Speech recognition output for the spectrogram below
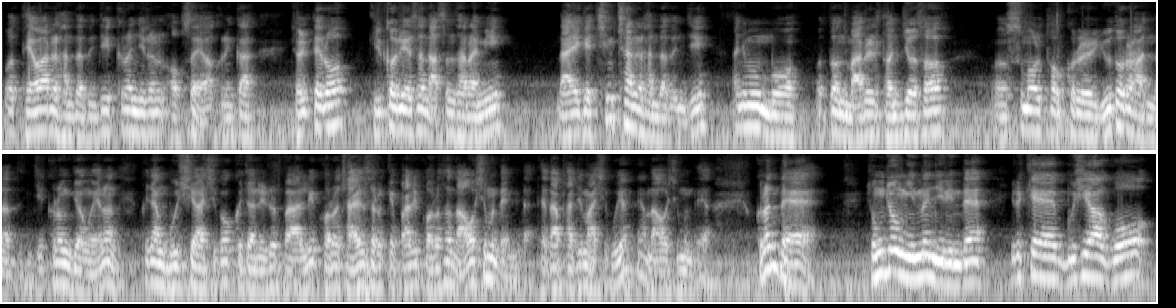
뭐 대화를 한다든지 그런 일은 없어요. 그러니까 절대로 길거리에서 낯선 사람이 나에게 칭찬을 한다든지 아니면 뭐 어떤 말을 던져서 어, 스몰 토크를 유도를 한다든지 그런 경우에는 그냥 무시하시고 그 자리를 빨리 걸어 자연스럽게 빨리 걸어서 나오시면 됩니다. 대답하지 마시고요. 그냥 나오시면 돼요. 그런데 종종 있는 일인데 이렇게 무시하고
